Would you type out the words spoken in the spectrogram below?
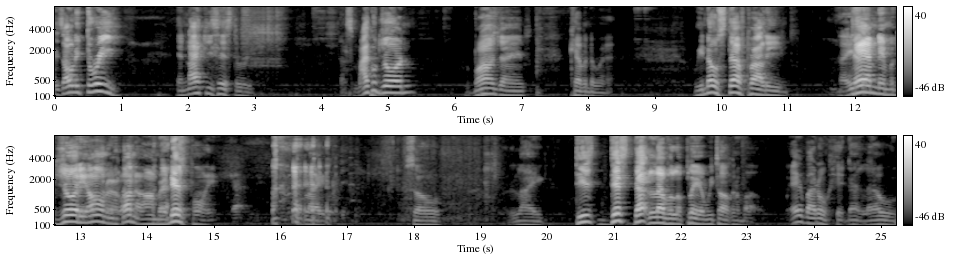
It's only three in Nike's history. That's Michael Jordan, LeBron James, Kevin Durant. We know Steph probably damn near majority owner of Under Armour at this point. like, so, like this, this, that level of player we talking about. Everybody don't hit that level.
